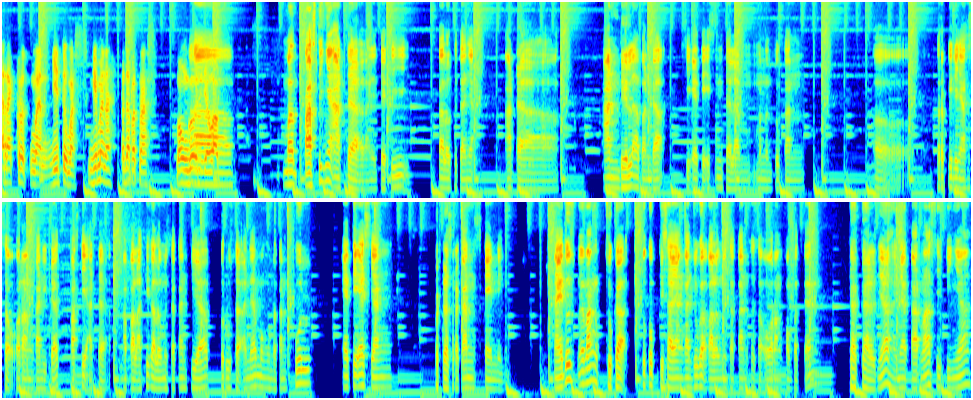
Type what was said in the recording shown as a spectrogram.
rekrutmen gitu Mas? Gimana pendapat Mas? Monggo uh, jawab. Pastinya ada. Jadi kalau ditanya ada andil apa enggak si ETS ini dalam menentukan uh, terpilihnya seseorang kandidat pasti ada apalagi kalau misalkan dia perusahaannya menggunakan full ETS yang berdasarkan scanning nah itu memang juga cukup disayangkan juga kalau misalkan seseorang kompeten gagalnya hanya karena CV-nya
